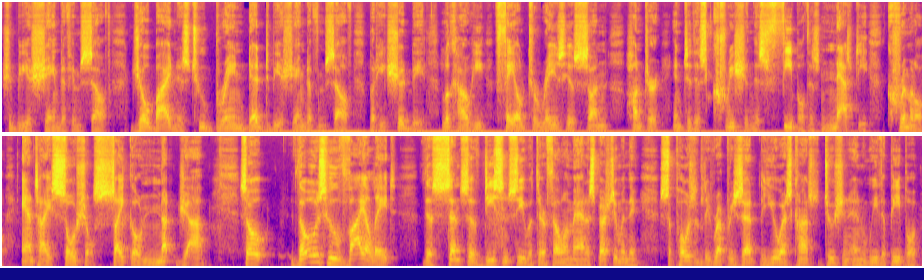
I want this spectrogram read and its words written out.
should be ashamed of himself. Joe Biden is too brain dead to be ashamed of himself, but he should be. Look how he failed to raise his son Hunter into this cretin, this feeble, this nasty, criminal, antisocial, psycho nut job. So those who violate this sense of decency with their fellow man, especially when they supposedly represent the U.S. Constitution and we the people,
